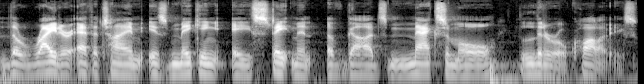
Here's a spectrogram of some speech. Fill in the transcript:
the writer at the time is making a statement of God's maximal literal qualities.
